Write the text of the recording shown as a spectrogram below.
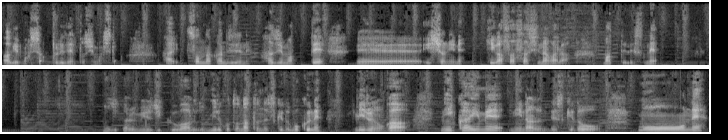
あげました。プレゼントしました。はい。そんな感じでね、始まって、えー、一緒にね、日傘差しながら待ってですね、マジカルミュージックワールド見ることになったんですけど、僕ね、見るのが2回目になるんですけど、もうね、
